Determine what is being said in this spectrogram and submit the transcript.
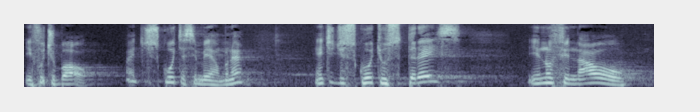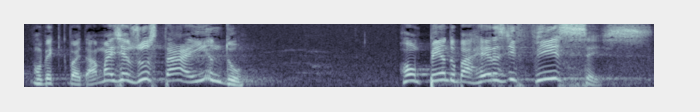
e futebol. A gente discute assim mesmo, né? A gente discute os três e no final Vamos ver o que vai dar. Mas Jesus está indo, rompendo barreiras difíceis.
